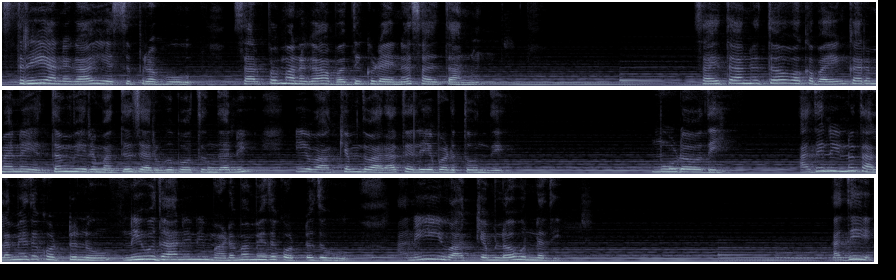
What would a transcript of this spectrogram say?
స్త్రీ అనగా యేసుప్రభు సర్పం అనగా అబద్ధికుడైన సైతాను. సైతానుతో ఒక భయంకరమైన యుద్ధం వీరి మధ్య జరగబోతుందని ఈ వాక్యం ద్వారా తెలియబడుతుంది. మూడవది అది నిన్ను తల మీద కొట్టును నీవు దానిని మడమ మీద కొట్టుదువు అని ఈ వాక్యంలో ఉన్నది. అది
